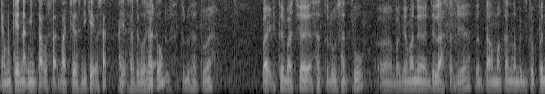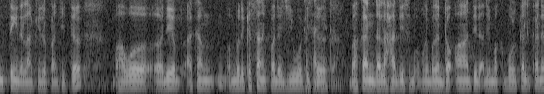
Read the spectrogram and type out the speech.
yang mungkin nak minta ustaz baca sedikit ustaz? Ayat 121 ya, 121 eh. Baik kita baca ayat 121 uh, bagaimana jelas tadi ya tentang makanan begitu penting dalam kehidupan kita bahawa uh, dia akan memberi kesan kepada jiwa kesan kita. kita. Bahkan dalam hadis sebut bagaimana doa tidak dimakbulkan kerana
